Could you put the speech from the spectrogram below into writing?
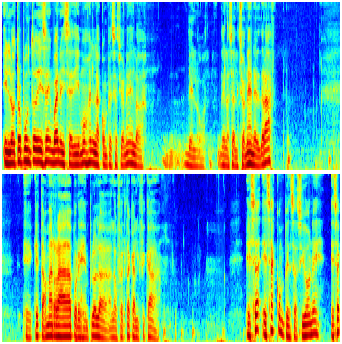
El otro punto dicen, bueno, y cedimos en las compensaciones de, la, de, de las elecciones en el draft. Eh, que está amarrada, por ejemplo, a la oferta calificada. esas compensaciones, esa,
